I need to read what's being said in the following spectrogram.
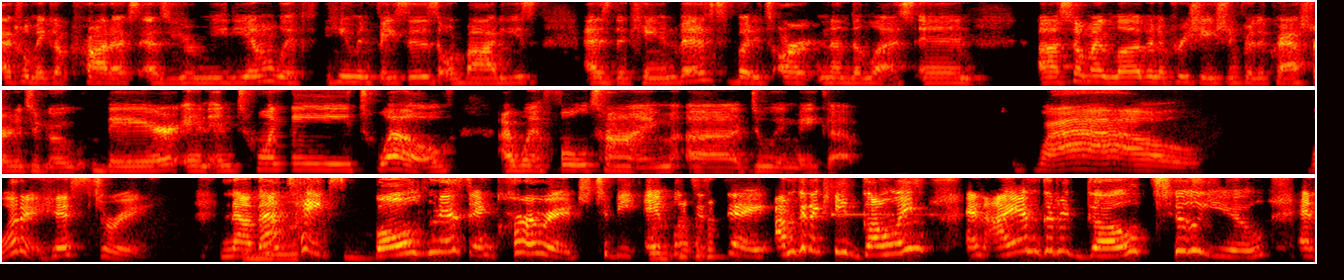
actual makeup products as your medium with human faces or bodies as the canvas, but it's art nonetheless. And uh, so my love and appreciation for the craft started to grow there. And in 2012, I went full time uh, doing makeup. Wow. What a history. Now mm-hmm. that takes boldness and courage to be able to say, I'm going to keep going and I am going to go to you and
